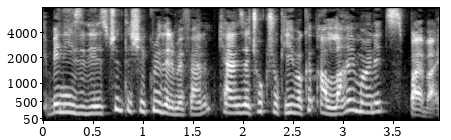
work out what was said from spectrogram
E, beni izlediğiniz için teşekkür ederim efendim. Kendinize çok çok iyi bakın. Allah'a emanet. Bay bay.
